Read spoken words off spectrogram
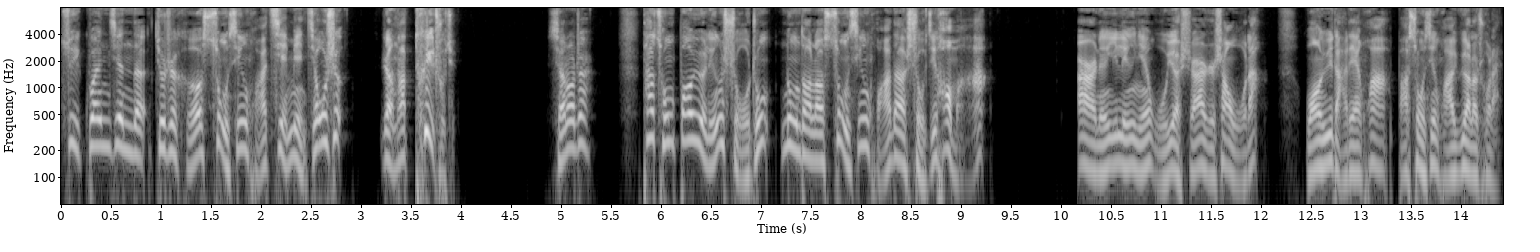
最关键的就是和宋新华见面交涉，让他退出去。想到这儿，他从包月玲手中弄到了宋新华的手机号码。二零一零年五月十二日上午的，王宇打电话把宋新华约了出来。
